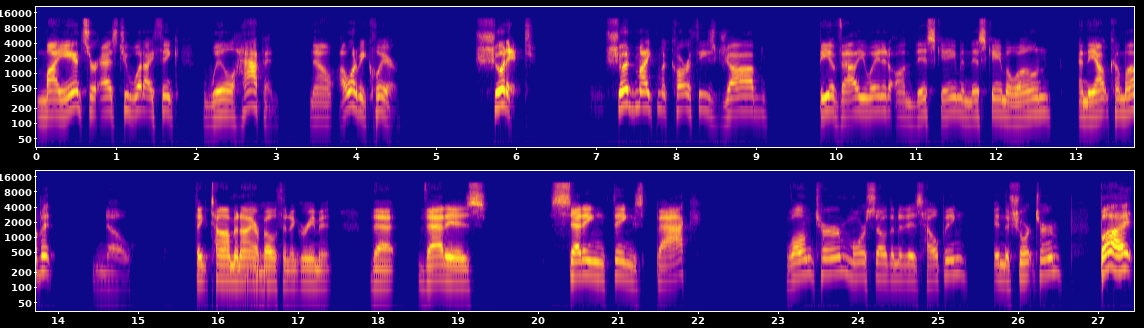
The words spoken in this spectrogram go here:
my answer as to what i think will happen. Now i want to be clear. Should it? Should mike mccarthy's job be evaluated on this game and this game alone and the outcome of it no i think tom and i mm-hmm. are both in agreement that that is setting things back long term more so than it is helping in the short term. But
